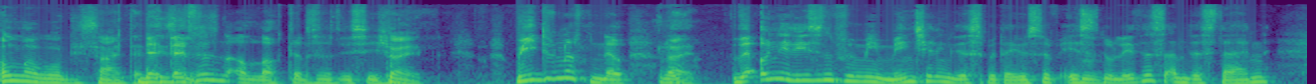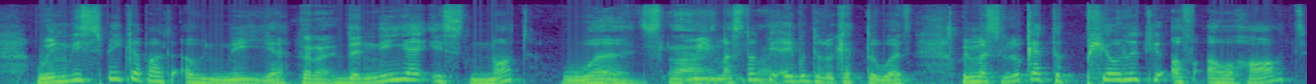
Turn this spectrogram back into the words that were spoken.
Allah will decide that. That, that isn't isn't Allah, that is a decision. Right. We do not know. Right. The only reason for me mentioning this with Yusuf is Hmm. to let us understand when we speak about our niyyah, Right. the niyyah is not words. Right, We must not be able to look at the words. We must look at the purity of our heart,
